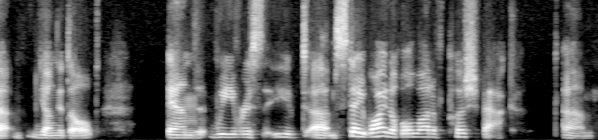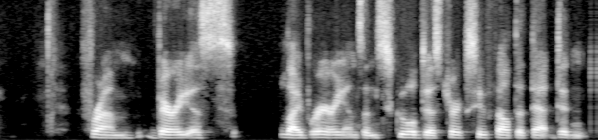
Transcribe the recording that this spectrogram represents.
uh, young adult, and mm-hmm. we received um, statewide a whole lot of pushback um, from various librarians and school districts who felt that that didn't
